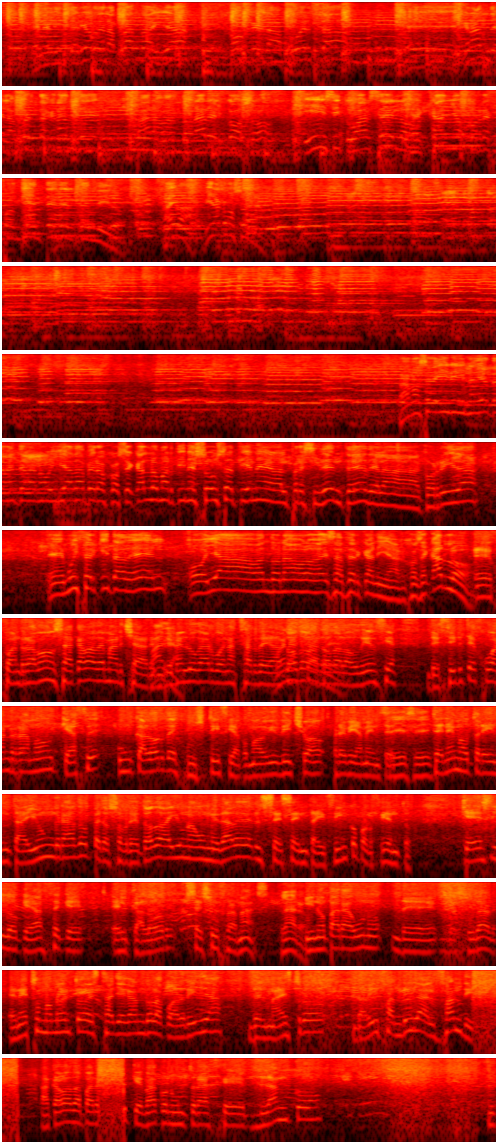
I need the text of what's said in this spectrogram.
José Carlos Martínez Sousa tiene al presidente de la corrida eh, muy cerquita de él o ya ha abandonado esa cercanía. José Carlos. Eh, Juan Ramón se acaba de marchar. Vaya. En primer lugar, buenas tardes a Buenas todos, tardes. a toda la audiencia. Decirte, Juan Ramón, que hace un calor de justicia, como habéis dicho previamente. Tenemos 31 grados, pero sobre todo hay una humedad del 65%, que es lo que hace que el calor se sufra más. Claro. Y no para uno de, de sudar. En estos momentos está llegando la cuadrilla del maestro David Fandila, el Fandi. Acaba de aparecer que va con un traje blanco,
